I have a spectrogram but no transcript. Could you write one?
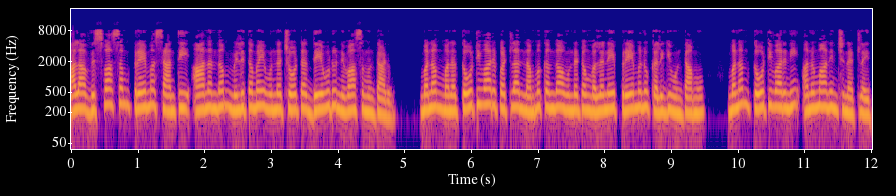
అలా విశ్వాసం ప్రేమ శాంతి ఆనందం మిళితమై ఉన్న చోట దేవుడు నివాసముంటాడు. మనం మన తోటివారి పట్ల నమ్మకంగా ఉండటం వల్లనే ప్రేమను కలిగి ఉంటాము. మనం తోటివారిని అనుమానించినట్లయితే.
